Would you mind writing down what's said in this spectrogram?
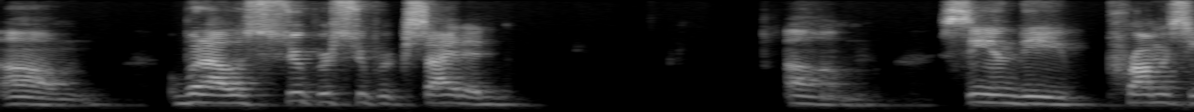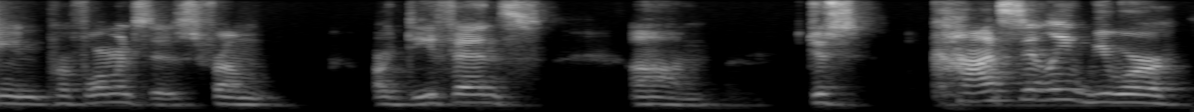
Um, but I was super super excited um, seeing the promising performances from our defense. Um, just constantly, we were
